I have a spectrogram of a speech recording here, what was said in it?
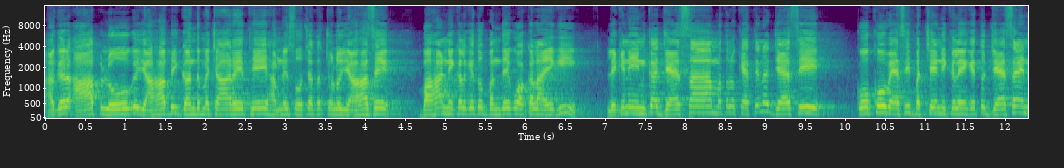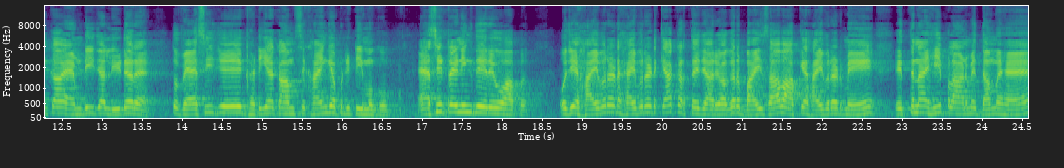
अगर आप लोग यहाँ भी गंद मचा रहे थे, हमने सोचा था, चलो यहाँ से बाहर निकल के तो बंदे को अकल आएगी, लेकिन इनका जैसा मतलब कहते हैं ना, जैसे कोको वैसे बच्चे निकलेंगे तो जैसा इनका एमडी या लीडर है तो वैसी जो घटिया काम सिखाएँगे अपनी टीमों को। ऐसी ट्रेनिंग दे रहे हो आप। और ये हाइब्रिड हाइब्रिड क्या करते जा रहे हो? अगर भाई साहब आपके हाइब्रिड में इतना ही प्लान में दम है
